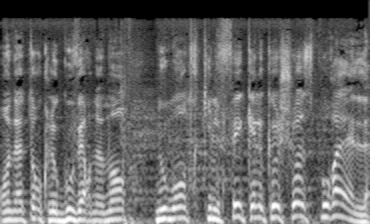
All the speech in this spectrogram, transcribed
On attend que le gouvernement nous montre qu'il fait quelque chose pour elle.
